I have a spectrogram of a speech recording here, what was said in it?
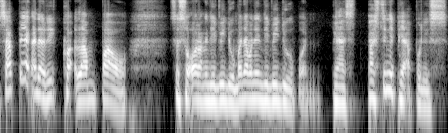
siapa yang ada rekod lampau seseorang individu, mana-mana individu pun. Pihak, pastinya pihak polis.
